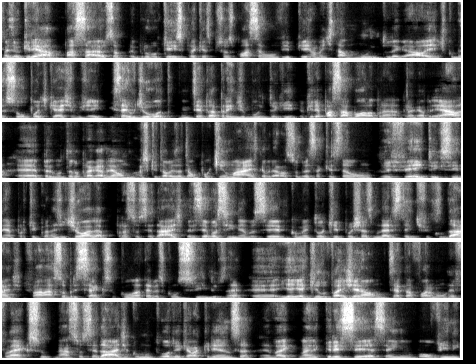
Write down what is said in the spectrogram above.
Mas eu queria passar, eu só eu provoquei isso para que as pessoas possam ouvir, porque realmente está muito legal. A gente começou um podcast de um jeito e saiu de outro. A gente sempre aprende muito aqui. Eu queria passar a bola para a Gabriela, é, perguntando para a Gabriela, acho que talvez até um pouquinho mais, Gabriela, sobre essa questão do efeito em si, né? Porque quando a gente olha para a sociedade, perceba assim, né? Você comentou que, puxa, as mulheres têm dificuldade de falar sobre sexo com até mesmo com os filhos, né? É, e aí aquilo vai gerar, um, de certa forma, um reflexo na sociedade, como todo aquela criança é, vai, vai crescer sem ouvir ninguém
